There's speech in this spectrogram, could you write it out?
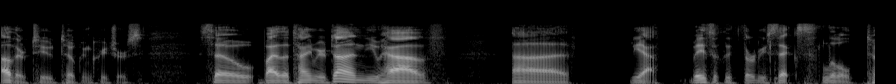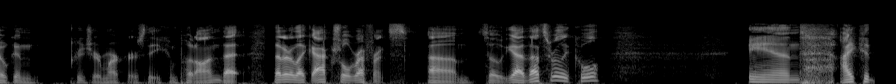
other two token creatures. So by the time you're done, you have, uh, yeah, basically 36 little token creature markers that you can put on that that are like actual reference. Um, so yeah, that's really cool. And I could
